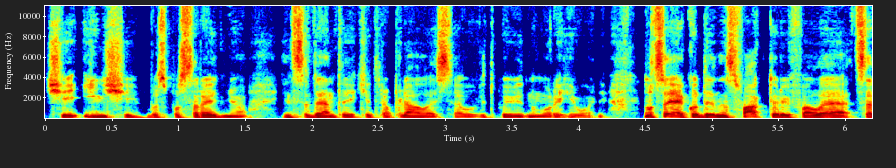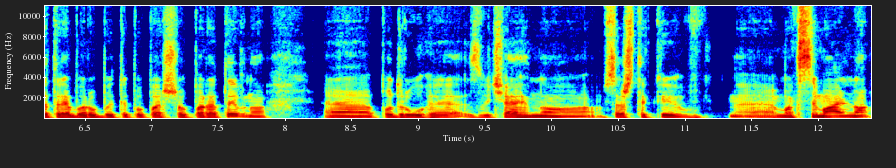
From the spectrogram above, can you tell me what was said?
чи інші безпосередньо інциденти, які траплялися у відповідному регіоні. Ну це як один із факторів, але це треба робити, по-перше, оперативно. Е, По-друге, звичайно, все ж таки е, максимально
